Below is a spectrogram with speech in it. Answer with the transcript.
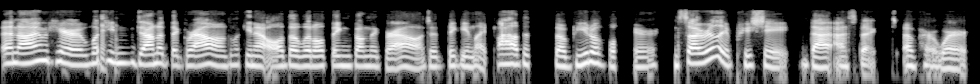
And I'm here looking down at the ground, looking at all the little things on the ground and thinking like, wow, that's so beautiful here. So I really appreciate that aspect of her work.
